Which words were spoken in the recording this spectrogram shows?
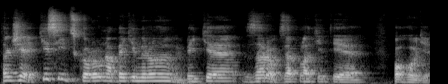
Takže tisíc korun na pětimilionovém bytě za rok zaplatit je v pohodě.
